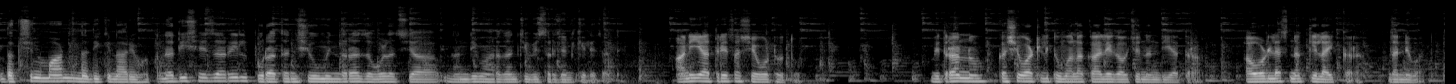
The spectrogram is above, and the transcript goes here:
दक्षिण मान नदी किनारी होतो. नदी शेजारील पुरातन शिवमंदिराजवळच या नंदी महाराजांचे विसर्जन केले जाते आणि यात्रेचा शेवट होतो. मित्रांनो कशी वाटली तुम्हाला कालेगावची नंदी यात्रा? आवडल्यास नक्की लाईक करा. धन्यवाद.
